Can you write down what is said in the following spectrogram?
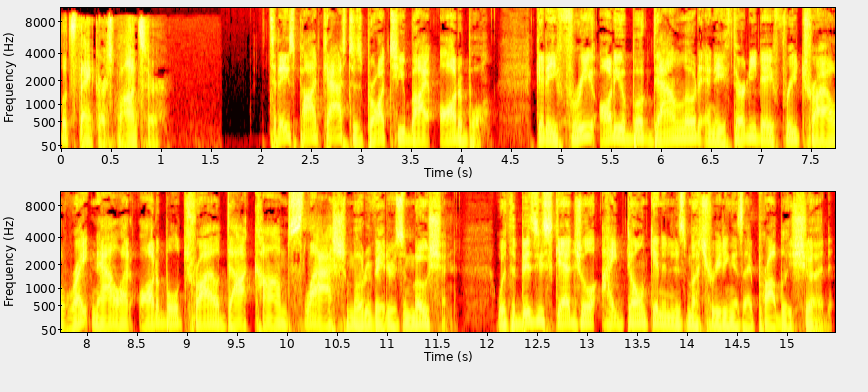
let's thank our sponsor. Today's podcast is brought to you by Audible. Get a free audiobook download and a 30-day free trial right now at audibletrial.com slash motivators in motion. With a busy schedule, I don't get in as much reading as I probably should.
